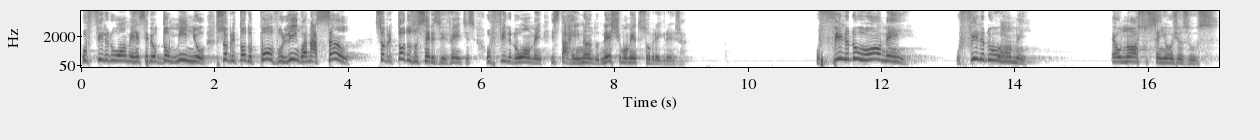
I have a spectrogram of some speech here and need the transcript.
o filho do homem recebeu domínio sobre todo povo, língua, nação, sobre todos os seres viventes. O filho do homem está reinando neste momento sobre a igreja. O filho do homem, o filho do homem, é o nosso Senhor Jesus.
